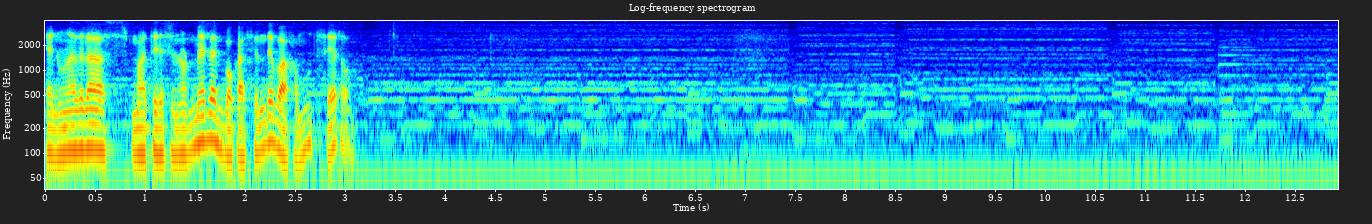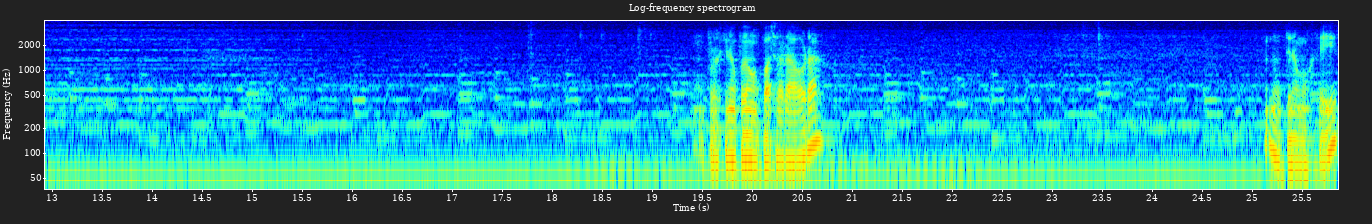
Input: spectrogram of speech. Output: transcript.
En una de las materias enormes la invocación de Bahamut Cero. Por aquí no podemos pasar ahora. ¿Dónde tenemos que ir?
